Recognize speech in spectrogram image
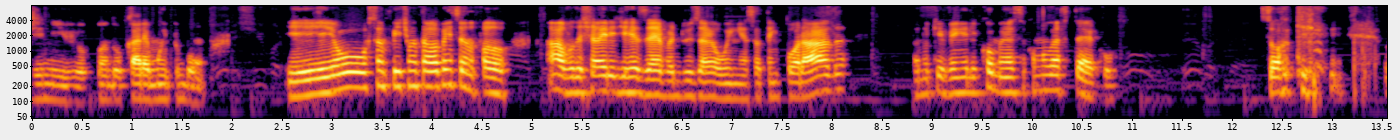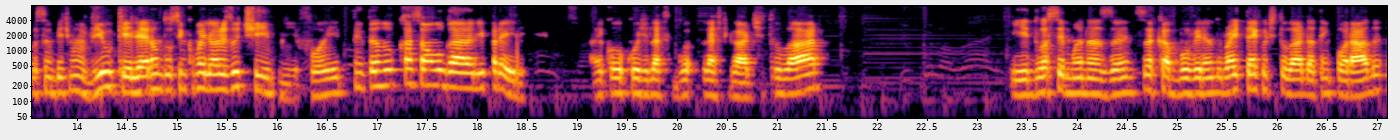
de nível, quando o cara é muito bom. E o Sam Pittman tava pensando, falou, ah, vou deixar ele de reserva do Isaiah Wynn essa temporada, ano que vem ele começa como left tackle. Só que o Sam Pittman viu que ele era um dos cinco melhores do time. Foi tentando caçar um lugar ali para ele. Aí colocou de left, guard titular. E duas semanas antes acabou virando right tackle titular da temporada,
